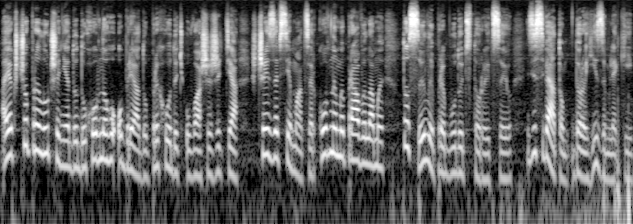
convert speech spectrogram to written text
А якщо прилучення до духовного обряду приходить у ваше життя ще й за всіма церковними правилами, то сили прибудуть сторицею. Зі святом, дорогі земляки!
